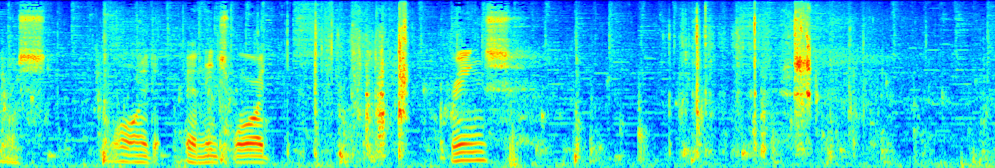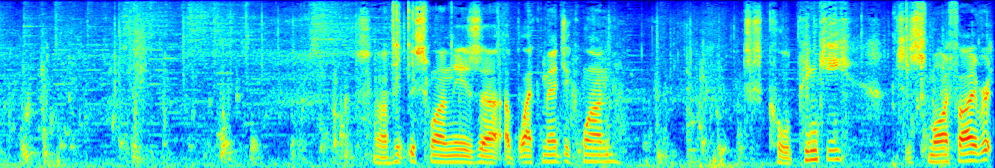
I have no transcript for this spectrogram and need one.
nice wide, about an inch wide rings. I think this one is uh, a Black Magic one. It's called Pinky, which is my favourite.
